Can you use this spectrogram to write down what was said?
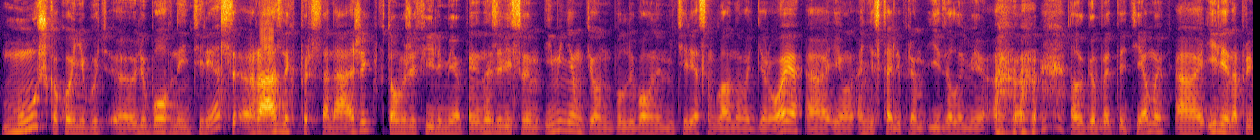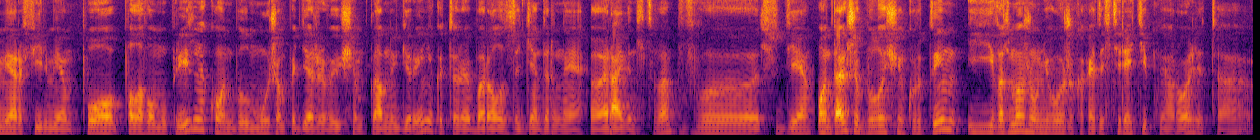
муж, какой-нибудь э, любовный интерес разных персонажей в том же фильме «Назови своим именем», где он был любовным интересом главного героя, э, и он, они стали прям идолами ЛГБТ-темы. Э, или, например, в фильме «По половому признаку» он был мужем, поддерживающим главную героиню, которая боролась за гендерное э, равенство в суде. Он также был очень крутым и, возможно, у него уже какая-то стереотипная роль, это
